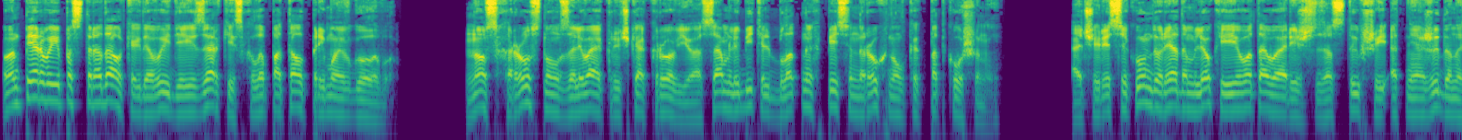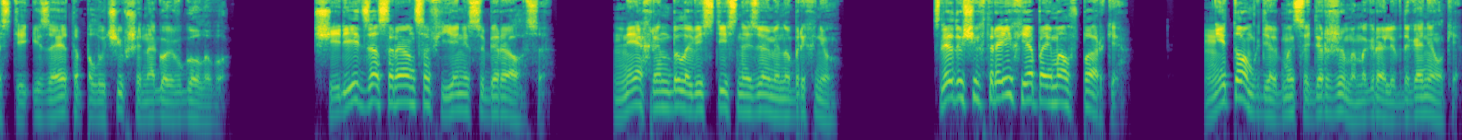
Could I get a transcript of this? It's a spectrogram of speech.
Он первый и пострадал, когда, выйдя из арки, схлопотал прямой в голову. Нос хрустнул, заливая крючка кровью, а сам любитель блатных песен рухнул, как подкошенный. А через секунду рядом лег и его товарищ, застывший от неожиданности и за это получивший ногой в голову. Щадить засранцев я не собирался. Нехрен было вестись на Земину брехню. Следующих троих я поймал в парке. Не том, где мы с содержимым играли в догонялки,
